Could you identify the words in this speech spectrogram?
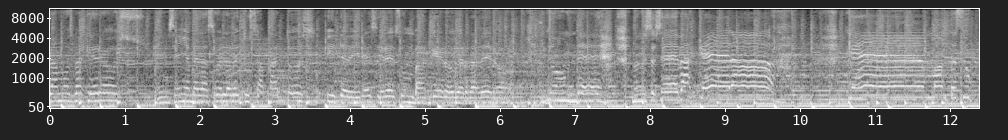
ramos vaqueros. Enséñame la suela de tus zapatos y te diré si eres un vaquero verdadero. ¿Dónde? ¿Dónde es ese vaquero? Que monta su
